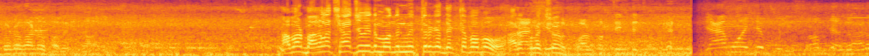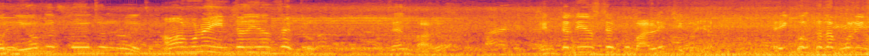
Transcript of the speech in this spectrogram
ছোটোখাটো হবে আবার বাংলা ছায়াছবিতে মদন মিত্রকে দেখতে পাবো? আর কোনো পরপর তিনটে সব জায়গায় নিয়োগের প্রয়োজন রয়েছে আমার মনে হয় ইন্টেলিজেন্সটা একটু বাড়বে। ইন্টেলিজেন্সটা একটু বাড়লেই ঠিক হয়ে যাবে। এই কলকাতা পুলিশ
